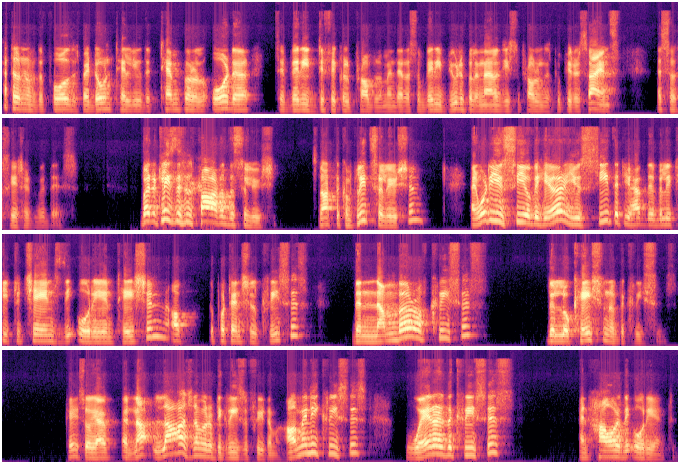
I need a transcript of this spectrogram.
pattern of the folds, if I don't tell you the temporal order, it's a very difficult problem. And there are some very beautiful analogies to problems of computer science associated with this. But at least this is part of the solution. It's not the complete solution. And what do you see over here? You see that you have the ability to change the orientation of the potential creases, the number of creases, the location of the creases. Okay, so you have a large number of degrees of freedom. How many creases? Where are the creases? And how are they oriented?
